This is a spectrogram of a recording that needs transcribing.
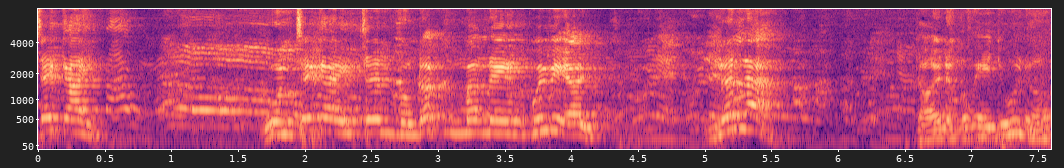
trái cây. Quần trái cây trên vùng đất mang đen quý vị ơi. Nên là Trời đừng có phê chuối nữa.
